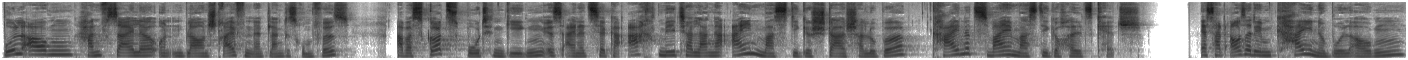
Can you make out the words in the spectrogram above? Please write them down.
Bullaugen, Hanfseile und einen blauen Streifen entlang des Rumpfes. Aber Scotts Boot hingegen ist eine circa acht Meter lange einmastige Stahlschaluppe, keine zweimastige Holzcatch. Es hat außerdem keine Bullaugen,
